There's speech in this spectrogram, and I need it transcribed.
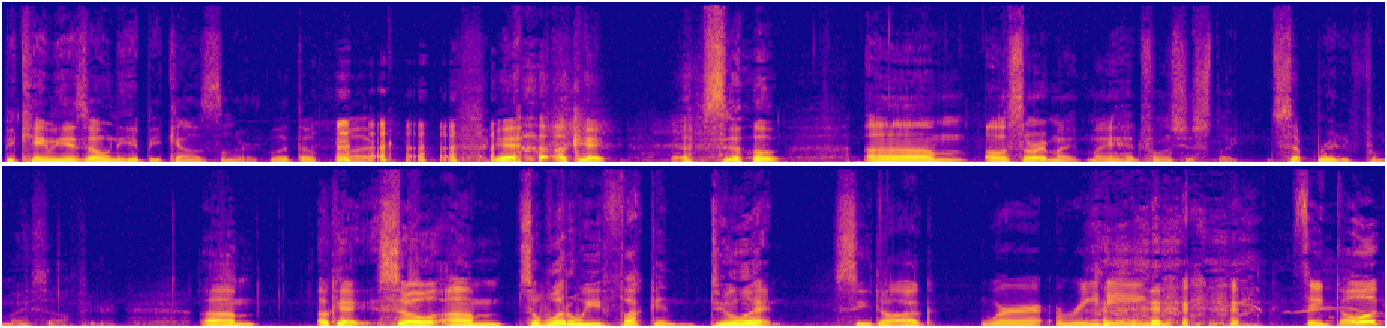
became his own hippie counselor. What the fuck? yeah, okay. So um oh sorry, my my headphones just like separated from myself here. Um okay, so um so what are we fucking doing, Sea Dog? We're reading. See, dog.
